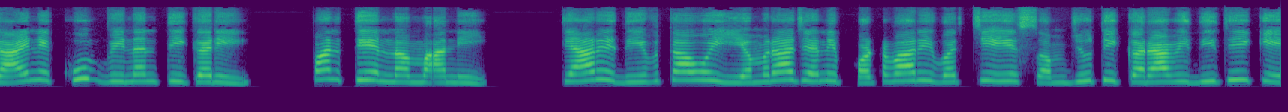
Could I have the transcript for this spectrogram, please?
ગાયને ખૂબ વિનંતી કરી, પણ તે ન માની. ત્યારે દેવતાઓએ યમરાજ અને પટવારી વચ્ચે એ સમજૂતી કરાવી દીધી કે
